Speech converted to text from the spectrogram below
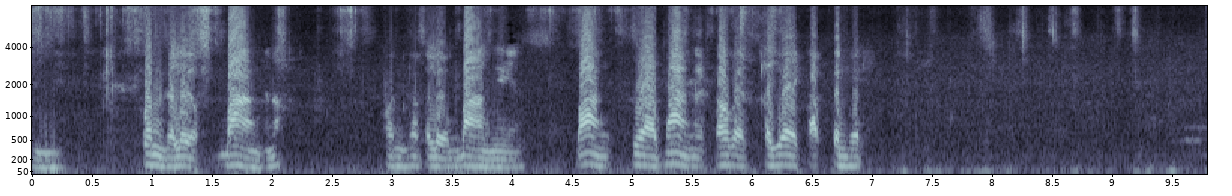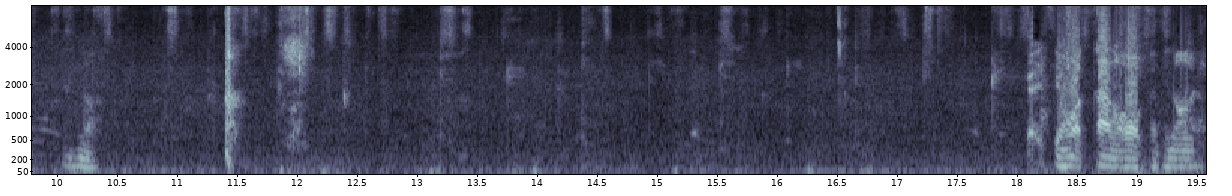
อืมค นก็เริ่มบ้างนะเนาะคนก็เริ่มบ้างเนี่ยบ้างเพื่อบ้างเนี่ยเขาก็ทยอยกลับกันหมดเนปะไก่เสียงหอดทางออกกันพี่น้องเลย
